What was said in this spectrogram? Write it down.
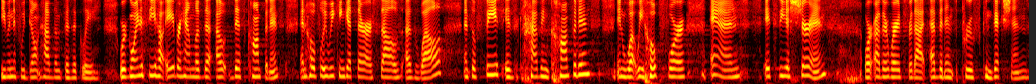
even if we don't have them physically. We're going to see how Abraham lived out this confidence, and hopefully we can get there ourselves as well. And so faith is having confidence in what we hope for, and it's the assurance, or other words for that, evidence, proof, conviction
